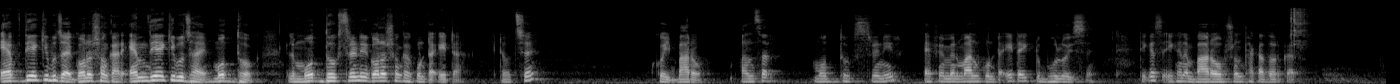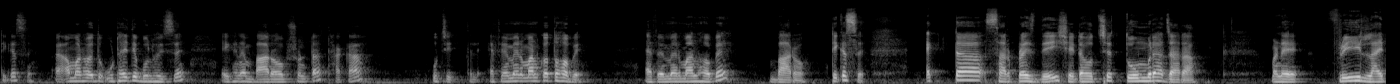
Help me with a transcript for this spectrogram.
এফ দিয়ে কি বোঝায়? গণসংখ্যা। আর এম দিয়ে কি বোঝায়? মধ্যক। তাহলে মধ্যক শ্রেণির গণসংখ্যা কোনটা? এটা। এটা হচ্ছে কই? বারো। আনসার মধ্যক শ্রেণির এফ এম এর মান কোনটা? এটা একটু ভুল হয়েছে ঠিক আছে? এখানে বারো অপশন থাকা দরকার। ঠিক আছে? আমার হয়তো উঠাইতে ভুল হয়েছে এখানে বারো অপশনটা থাকা উচিত। তাহলে এফ এম এর মান কত হবে? এফ এম এর মান হবে বারো। ঠিক আছে? একটা সারপ্রাইজ দেই, সেটা হচ্ছে তোমরা যারা মানে ফ্রি লাইভ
